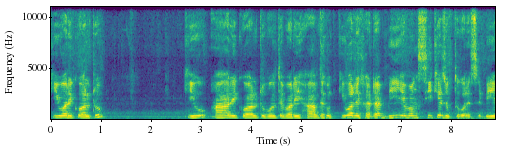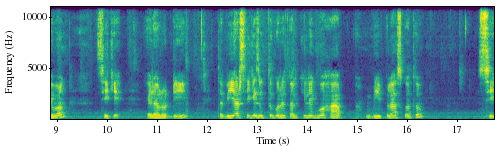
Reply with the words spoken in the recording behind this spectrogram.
Q R equal to Q R equal to বলতে পারি হাফ দেখো কিউ আর রেখাটা বি এবং সি কে যুক্ত করেছে বি এবং সি কে, এটা হলো ডি তো বি আর সি কে যুক্ত করে তাহলে কি লিখব হাফ বি প্লাস কত? সি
